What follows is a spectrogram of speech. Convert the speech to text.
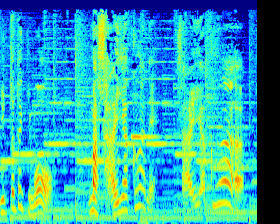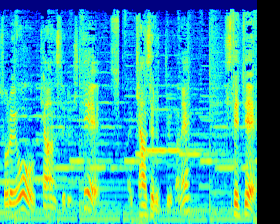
言った時も、まあ最悪はね、最悪はそれをキャンセルして、キャンセルっていうかね、捨てて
